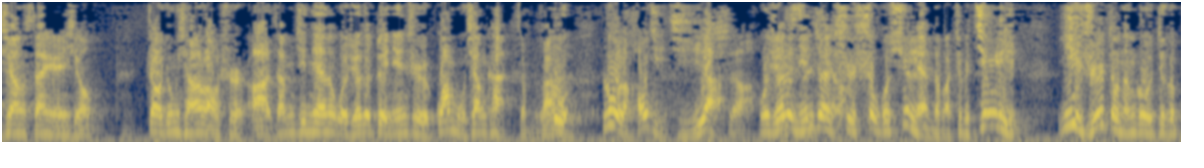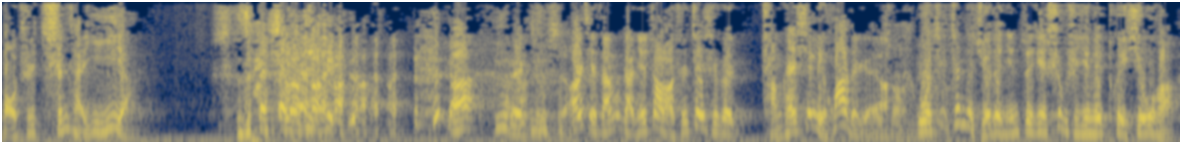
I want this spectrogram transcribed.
锵三人行，赵忠祥老师啊，咱们今天呢，我觉得对您是刮目相看。怎么了录录了好几集呀、是啊我觉得您这是受过训练的吧？这个精力一直都能够这个保持神采奕奕啊。实在 是啊，对就是啊而且咱们感觉赵老师这是个敞开心里话的人啊。我是真的觉得您最近是不是因为退休哈、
